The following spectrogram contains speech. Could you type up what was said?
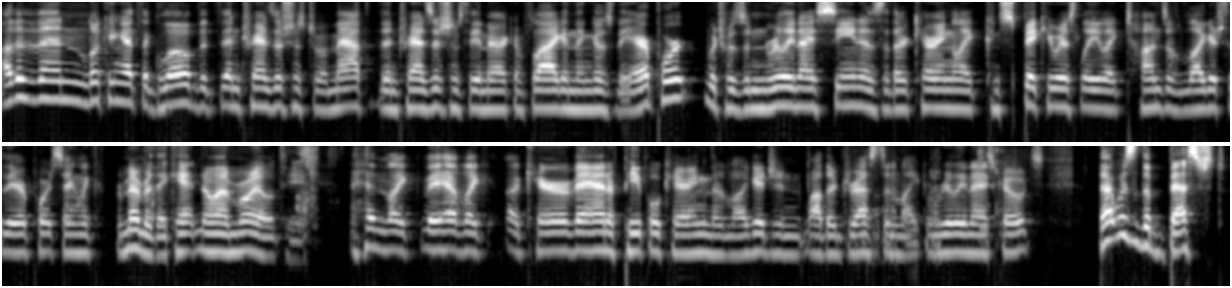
other than looking at the globe that then transitions to a map, then transitions to the American flag, and then goes to the airport, which was a really nice scene, is that they're carrying like conspicuously like tons of luggage to the airport, saying like, "Remember, they can't know I'm royalty." And like they have like a caravan of people carrying their luggage, and while they're dressed in like really nice coats. That was the best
